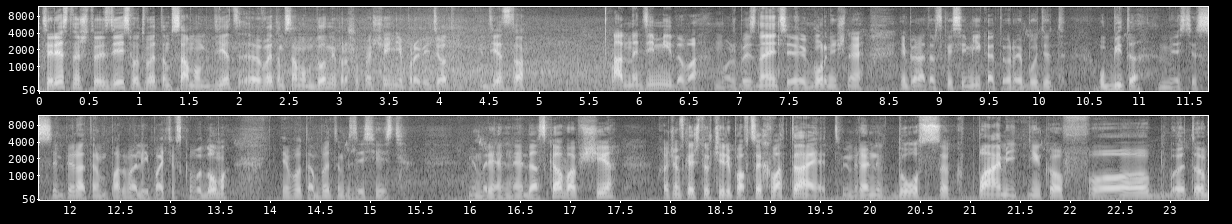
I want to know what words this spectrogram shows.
Интересно, что здесь, вот в этом самом, дет... Э, в этом самом доме, прошу прощения, проведет детство Анна Демидова. Может быть, знаете, горничная императорской семьи, которая будет убита вместе с императором в подвале Ипатьевского дома. И вот об этом здесь есть мемориальная доска. Вообще, хочу сказать, что в Череповце хватает мемориальных досок, памятников. Э, это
